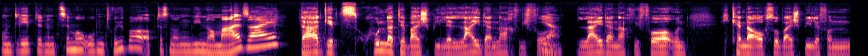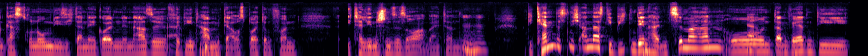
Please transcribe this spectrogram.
und lebt in einem Zimmer oben drüber, ob das irgendwie normal sei. Da gibt es hunderte Beispiele, leider nach wie vor. Ja. Leider nach wie vor. Und ich kenne da auch so Beispiele von Gastronomen, die sich dann eine goldene Nase verdient haben mit der Ausbeutung von italienischen Saisonarbeitern. So. Mhm. Die kennen das nicht anders, die bieten denen halt ein Zimmer an und dann werden die.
